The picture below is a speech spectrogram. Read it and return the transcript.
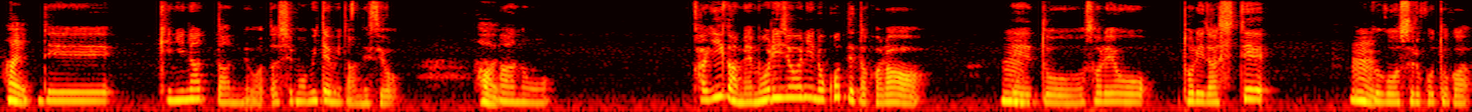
はい。で、気になったんで私も見てみたんですよ。はい。あの、鍵がメモリ上に残ってたから、うんえっ、と、それを取り出してうん複合することが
